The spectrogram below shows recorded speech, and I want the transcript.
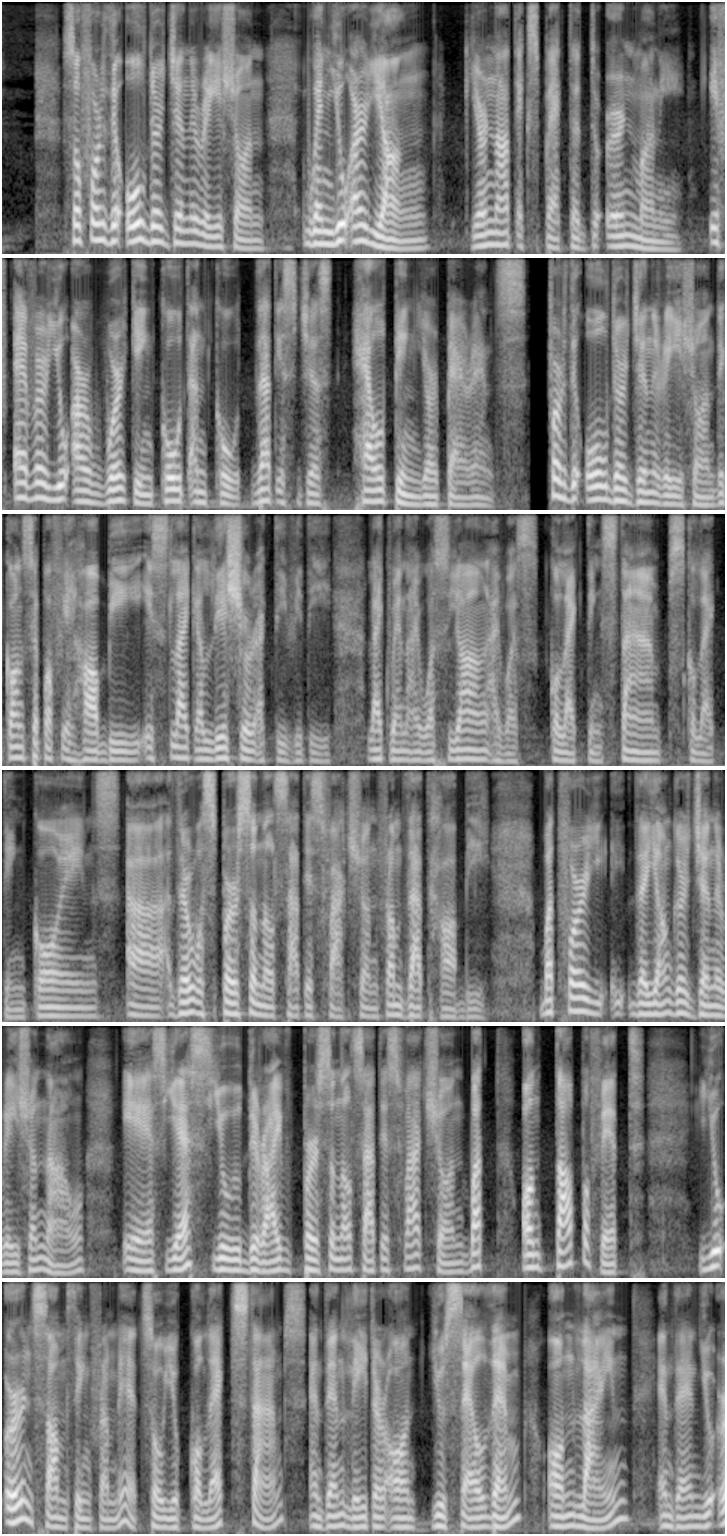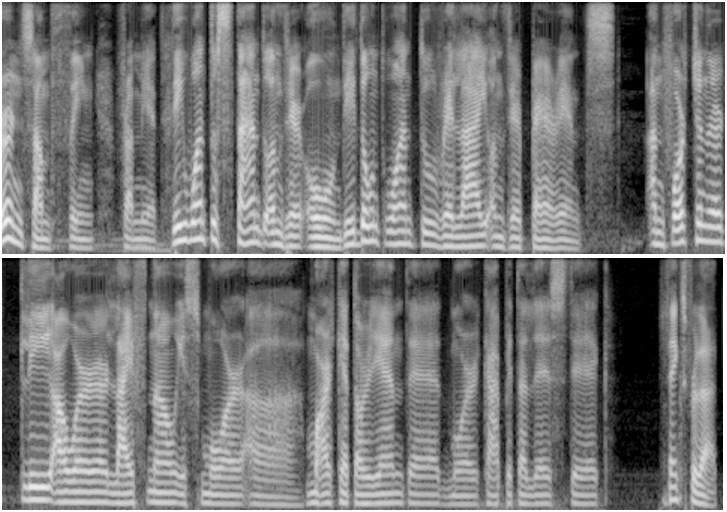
So, for the older generation, when you are young, you're not expected to earn money. If ever you are working, quote unquote, that is just helping your parents. For the older generation, the concept of a hobby is like a leisure activity. Like when I was young, I was collecting stamps, collecting coins. Uh, there was personal satisfaction from that hobby. But for the younger generation now, is yes, you derive personal satisfaction, but on top of it, you earn something from it. So you collect stamps and then later on you sell them online and then you earn something from it. They want to stand on their own. They don't want to rely on their parents. Unfortunately, our life now is more uh, market oriented, more capitalistic. Thanks for that.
